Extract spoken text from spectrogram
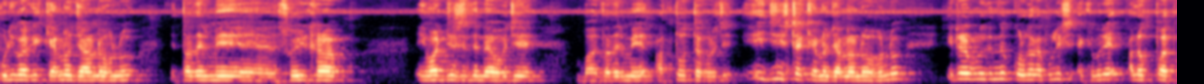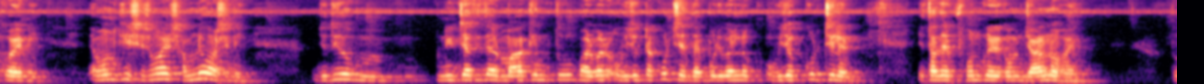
পরিবারকে কেন জানানো হলো তাদের মেয়ে শরীর খারাপ, এমার্জেন্সিতে নেওয়া হয়েছে বা তাদের মেয়ে আত্মহত্যা করেছে, এই জিনিসটা কেন জানানো হলো, এটার উপরে কিন্তু কলকাতা পুলিশ একেবারে আলোকপাত করেনি। এমনকি সে সময় সামনেও আসেনি। যদিও নির্যাতিতার মা কিন্তু বারবার অভিযোগটা করছেন, তার পরিবার লোক অভিযোগ করছিলেন যে তাদের ফোন করে এরকম জানানো হয়। তো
